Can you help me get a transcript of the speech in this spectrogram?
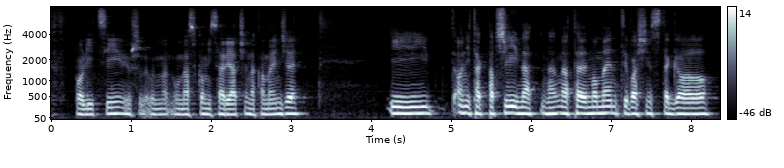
w policji, już u nas w komisariacie, na komendzie i oni tak patrzyli na, na, na te momenty właśnie z tego Y,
